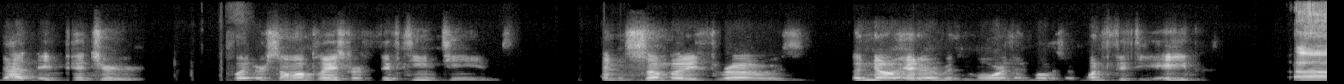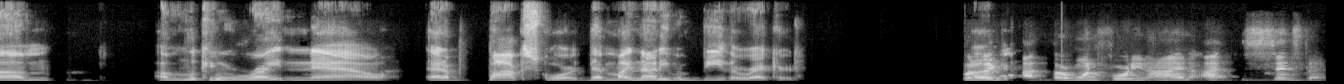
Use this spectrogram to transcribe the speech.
that a pitcher play or someone plays for 15 teams and somebody throws a no hitter with more than what was it 158 um, I'm looking right now at a box score that might not even be the record. But Oh. like, or 149. I since then.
